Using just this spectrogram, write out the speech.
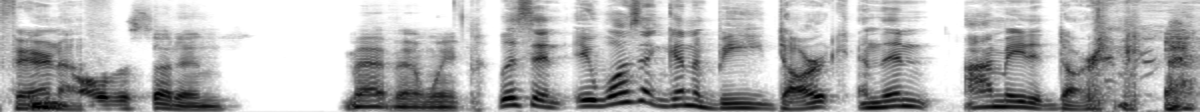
Fair And enough. All of a sudden, Matt Van Wink. Listen, it wasn't gonna be dark, and then I made it dark.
